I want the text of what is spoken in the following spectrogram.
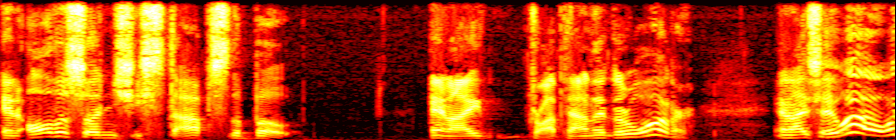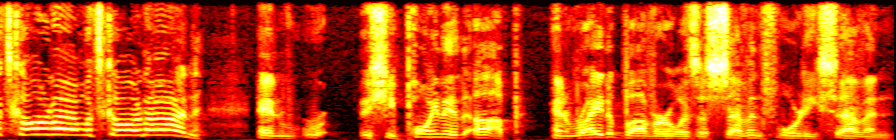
And all of a sudden, she stops the boat. And I drop down into the water. And I say, Whoa, what's going on? What's going on? And she pointed up, and right above her was a 747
